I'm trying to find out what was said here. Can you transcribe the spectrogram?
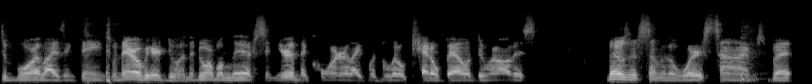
demoralizing things when they're over here doing the normal lifts and you're in the corner like with the little kettlebell doing all this. Those are some of the worst times, but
